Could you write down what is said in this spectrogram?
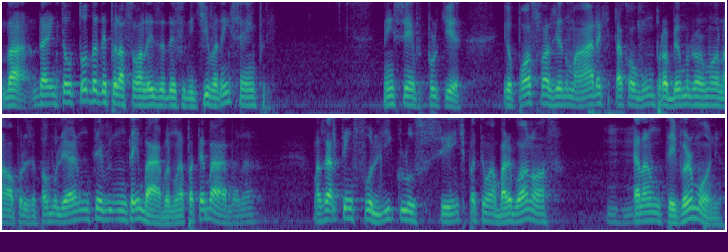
Dá- dá- então, toda depilação a laser definitiva, nem sempre. Nem sempre. Por quê? Eu posso fazer numa área que está com algum problema hormonal. Por exemplo, a mulher não, teve, não tem barba, não é para ter barba, né? Mas ela tem folículo suficiente para ter uma barba igual a nossa. Ela não teve hormônio.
